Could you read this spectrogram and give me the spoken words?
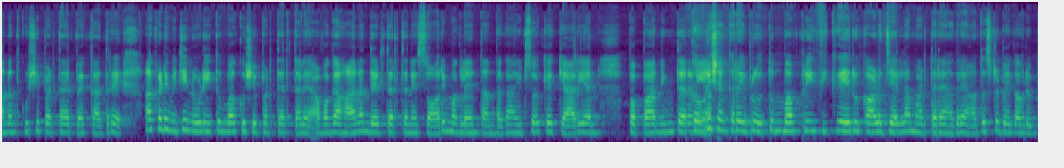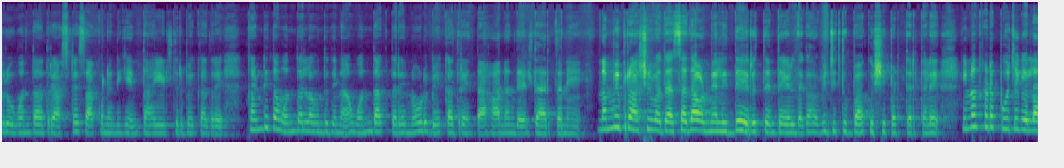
ಆನಂದ್ ಖುಷಿ ಪಡ್ತಾ ಇರಬೇಕಾದ್ರೆ ಆ ಕಡೆ ವಿಜಿ ನೋಡಿ ತುಂಬ ಖುಷಿ ಪಡ್ತಾ ಇರ್ತಾಳೆ. ಅವಾಗ ಆನಂದ್ ಹೇಳ್ತಾ ಇರ್ತಾನೆ ಸಾರಿ ಮಗಳೇ ಅಂತ ಅಂದಾಗ ಇಟ್ಸ್ ಓಕೆ ಕ್ಯಾರಿಯನ್ ಪಪ್ಪ. ನಿಮ್ಮ ಥರ ಗೌರಿಶಂಕರ ಇಬ್ಬರು ತುಂಬ ಪ್ರೀತಿ ಕೇರು ಕಾಳಜಿ ಎಲ್ಲ ಮಾಡ್ತಾರೆ. ಆದರೆ ಆದಷ್ಟು ಬೇಗ ಅವರಿಬ್ಬರು ಒಂದಾದರೆ ಅಷ್ಟೇ ಸಾಕು ನನಗೆ ಅಂತ ಹೇಳ್ತಿರ್ಬೇಕಾದ್ರೆ ಖಂಡಿತ ಒಂದಲ್ಲ ಒಂದು ದಿನ ಒಂದಾಗ್ತಾರೆ, ನೋಡಬೇಕಾದ್ರೆ ಅಂತ ಆನಂದ್ ಹೇಳ್ತಾ ಇರ್ತಾನೆ. ನಮ್ಮಿಬ್ರು ಆಶೀರ್ವಾದ ಸದಾ ಅವಳ ಮೇಲೆ ಇದ್ದೇ ಇರುತ್ತೆ ಅಂತ ಹೇಳಿದಾಗ ವಿಜಿ ತುಂಬ ಖುಷಿ ಪಡ್ತಾ ಇರ್ತಾಳೆ. ಇನ್ನೊಂದು ಕಡೆ ಪೂಜೆಗೆಲ್ಲ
